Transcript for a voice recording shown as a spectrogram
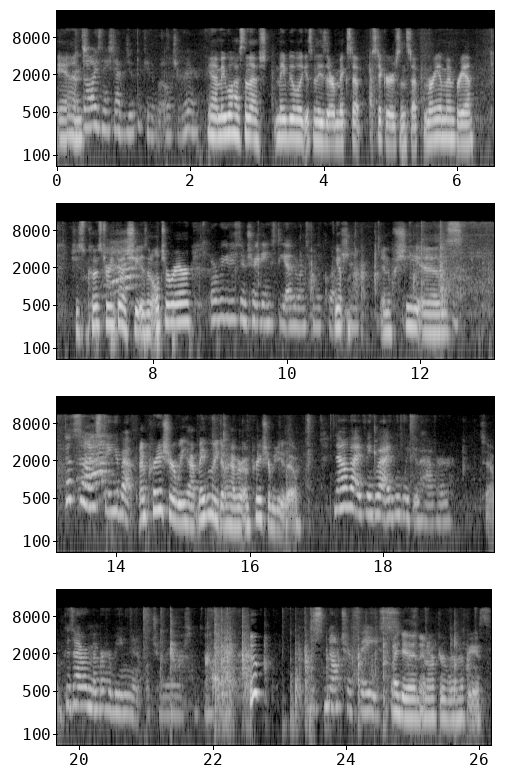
And It's always nice to have a duplicate of an ultra rare. yeah, maybe we'll have some. That, maybe we'll get some of these that are mixed up stickers and stuff. Maria Membria, she's from Costa Rica. She is an ultra rare. Or we could do some tradings to get other ones for the collection. Yep. and she is. That's the nice thing about. I'm pretty sure we have. Maybe we don't have her. I'm pretty sure we do though. Now that I think about it, I think we do have her. So, Because I remember her being an ultra rare or something. oop, Just knocked her face. I did, and after her in her face.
